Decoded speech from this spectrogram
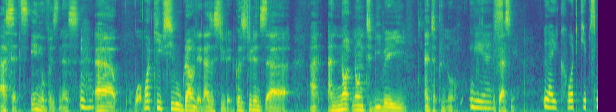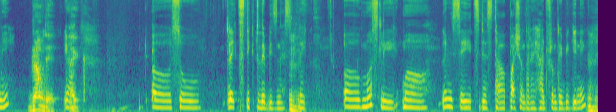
assets in your business. Uh, wh- what keeps you grounded as a student? Because students uh, are, are not known to be very entrepreneurial, Yes. if you ask me. Like what keeps me? Grounded, Yeah. like Uh, so, like stick to the business. Mhm. Like, uh, mostly, uh, let me say it's just a passion that I had from the beginning. Mhm.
